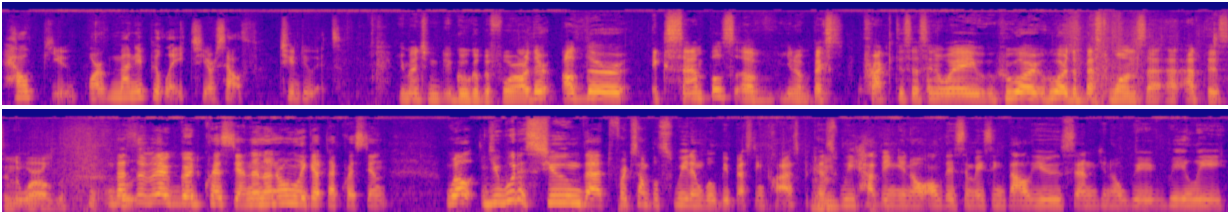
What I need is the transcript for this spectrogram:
help you or manipulate yourself to do it. You mentioned Google before. Are there other examples of you know best practices in a way? Who are who are the best ones at, at this in the world? That's a very good question, and I normally get that question. Well, you would assume that, for example, Sweden will be best in class because mm-hmm. we having you know all these amazing values, and you know we really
